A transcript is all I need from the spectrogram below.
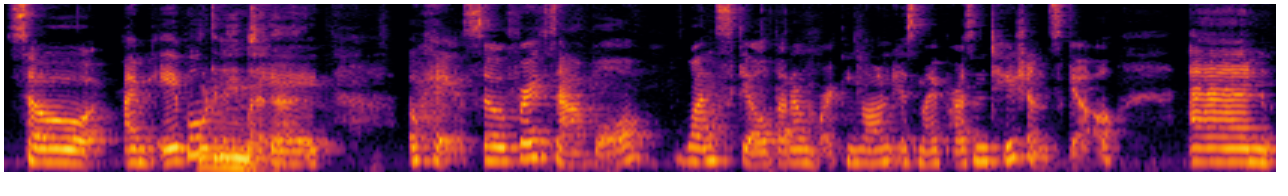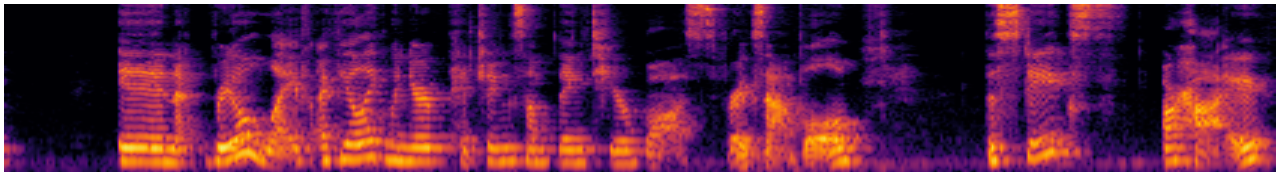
So I'm able What do to you mean by that? Okay, so for example, one skill that I'm working on is my presentation skill. And in real life, I feel like when you're pitching something to your boss, for example, the stakes are high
